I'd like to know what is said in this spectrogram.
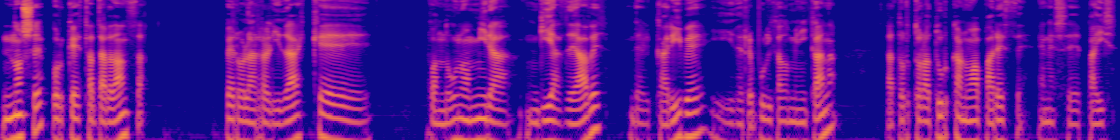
No sé por qué esta tardanza, pero la realidad es que cuando uno mira guías de aves del Caribe y de República Dominicana, la tórtola turca no aparece en ese país.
